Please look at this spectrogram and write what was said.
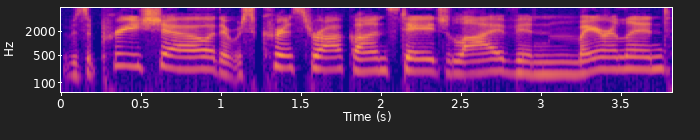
It was a pre show. There was Chris Rock on stage live in Maryland,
